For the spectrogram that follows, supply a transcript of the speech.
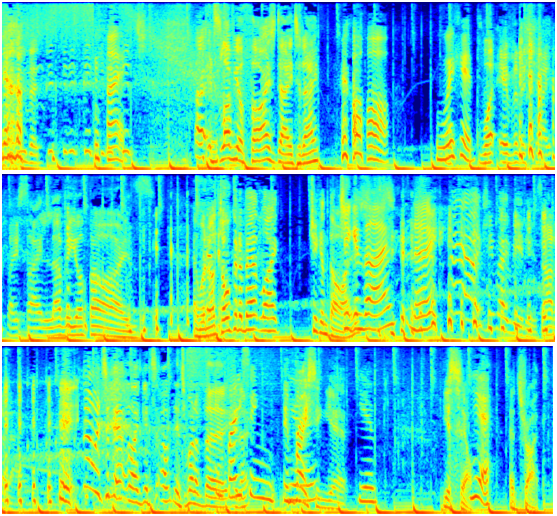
No. do the. Nice. Uh, it's Love Your Thighs Day today. Oh, wicked. Whatever the shape, they say, love your thighs. And we're not talking about like chicken thighs. Chicken thighs? No. Actually, maybe it is. I don't know. no, it's about like it's oh, it's one of the Embracing, you know. embracing, yeah, yeah. yourself. Yeah. that's right.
